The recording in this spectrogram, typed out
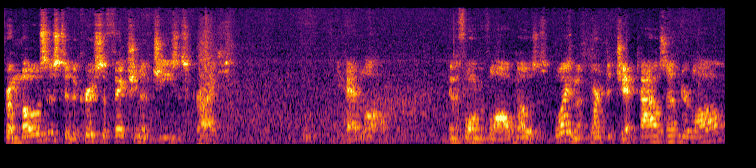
From Moses to the crucifixion of Jesus Christ, had law in the form of law of Moses. Wait a minute, weren't the Gentiles under law?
